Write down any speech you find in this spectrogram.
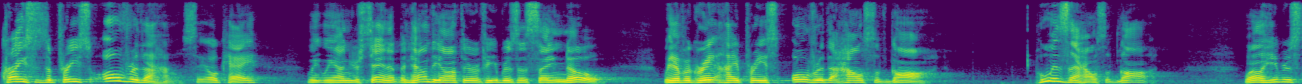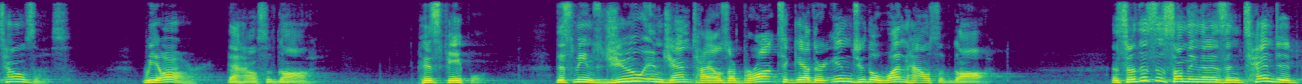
Christ is a priest over the house. Say, okay, we, we understand that. But now the author of Hebrews is saying, no, we have a great high priest over the house of God. Who is the house of God? Well, Hebrews tells us we are the house of God, his people. This means Jew and Gentiles are brought together into the one house of God. And so, this is something that is intended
